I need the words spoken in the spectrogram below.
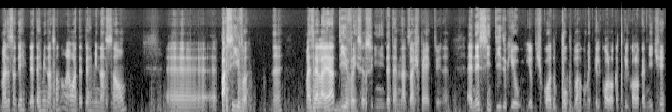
mas essa de determinação não é uma determinação é, passiva, né? Mas ela é ativa em, seus, em determinados aspectos, né? É nesse sentido que eu, eu discordo um pouco do argumento que ele coloca, porque ele coloca Nietzsche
